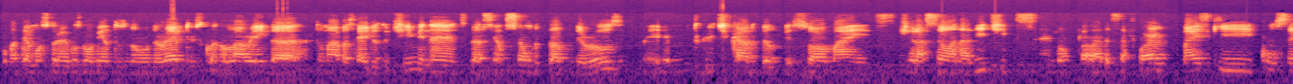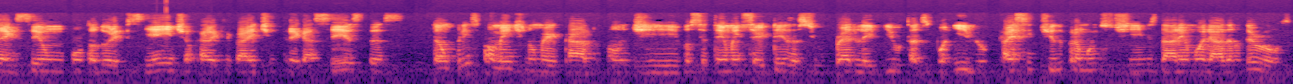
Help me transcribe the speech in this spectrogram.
como até mostrou em alguns momentos no, no Raptors, quando o Lowry ainda tomava as rédeas do time, né, antes da ascensão do próprio DeRozan. Ele é muito criticado pelo pessoal mais geração analytics, vamos falar dessa forma, mas que consegue ser um pontador eficiente, é um cara que vai te entregar cestas, Então, principalmente no mercado onde você tem uma incerteza se o Bradley Bill está disponível, faz sentido para muitos times darem uma olhada no DeRozan.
